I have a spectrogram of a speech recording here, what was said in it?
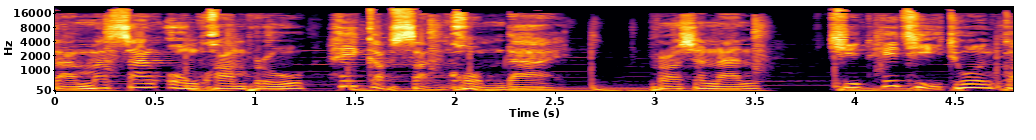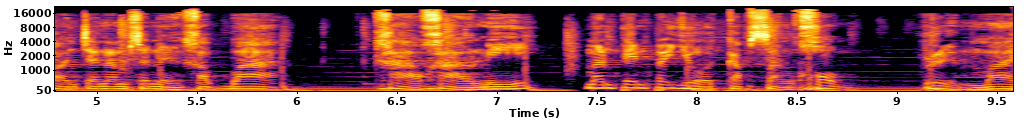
สามารถสร้างองค์ความรู้ให้กับสังคมได้ เพราะฉะนั้นคิดให้ถี่ถ้วนก่อนจะนำเสนอครับว่า ข่าวข่าวนี้มันเป็นประโยชน์กับสังคมหรือไม่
